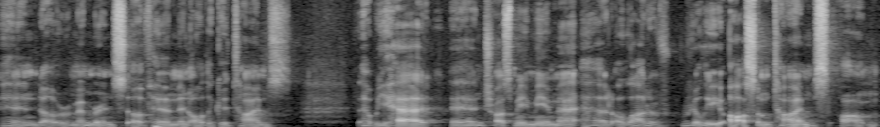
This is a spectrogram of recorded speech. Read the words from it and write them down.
and remembrance of him and all the good times that we had. And trust me, me and Matt had a lot of really awesome times. Um,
